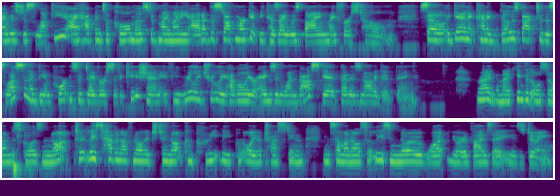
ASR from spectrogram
I was just lucky. I happened to pull most of my money out of the stock market because I was buying my first home. So, again, it kind of goes back to this lesson of the importance of diversification. If you really truly have all your eggs in one basket, that is not a good thing. Right. And I think it also underscores not to at least have enough knowledge to not completely put all your trust in in someone else, at least know what your advisor is doing.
